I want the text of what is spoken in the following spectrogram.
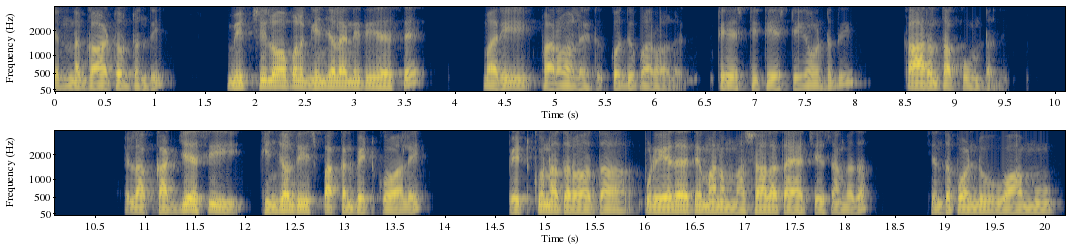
చిన్న ఘాటు ఉంటుంది. మిర్చి లోపల గింజలన్నీ తీసేస్తే మరీ పర్వాలేదు. కొద్ది పర్వాలేదు. టేస్టీ టేస్టీగా ఉంటుంది. కారం తక్కువ ఉంటుంది. ఇలా కట్ చేసి గింజలు తీసి పక్కన పెట్టుకోవాలి. పెట్టుకున్న తర్వాత ఇప్పుడు ఏదైతే మనం మసాలా తయారు చేసాం కదా చింతపండు వాము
